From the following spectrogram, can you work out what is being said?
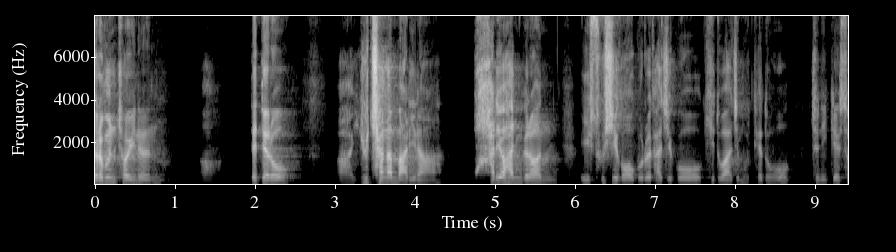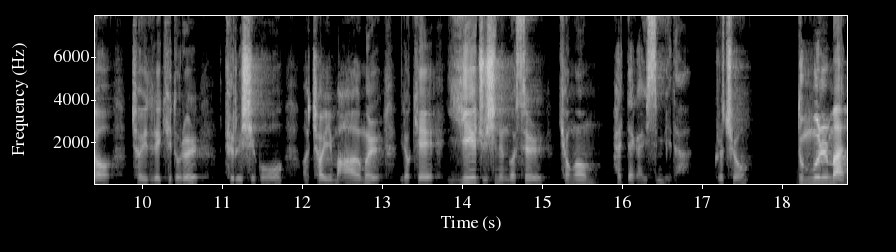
여러분 저희는 어, 때때로 아, 유창한 말이나 화려한 그런 이 수식 어구를 가지고 기도하지 못해도 주님께서 저희들의 기도를 들으시고 어, 저희 마음을 이렇게 이해해 주시는 것을 경험할 때가 있습니다. 그렇죠? 눈물만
